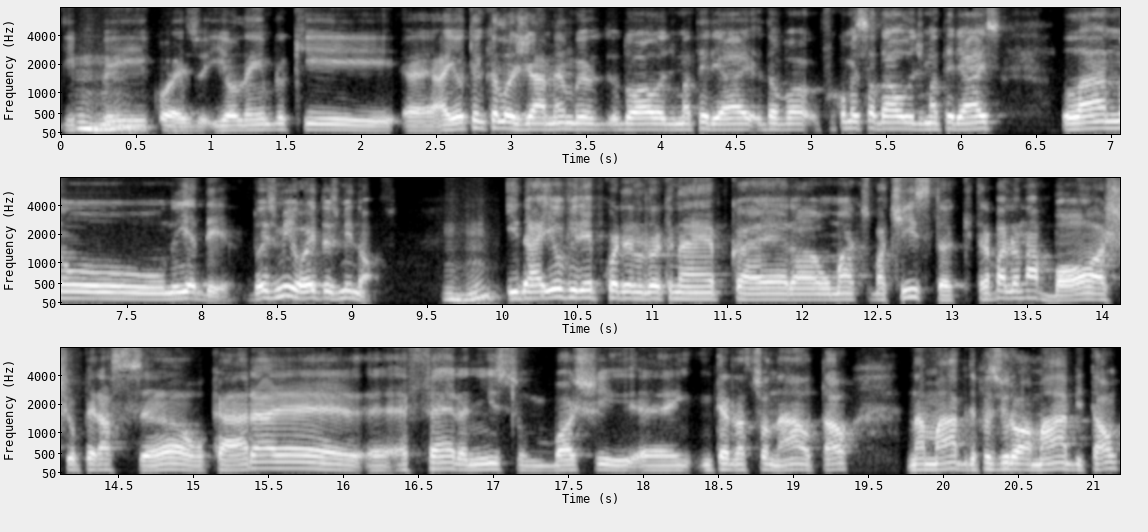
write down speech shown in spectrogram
e, uhum. e coisa. E eu lembro que. É, aí eu tenho que elogiar mesmo, eu dou aula de materiais. Eu dou, fui começar a dar aula de materiais lá no, no IED, 2008, 2009. Uhum. E daí eu virei pro coordenador que na época era o Marcos Batista, que trabalhou na Bosch, operação, o cara é, é, é fera nisso, Bosch é, internacional tal, na MAB, depois virou a MAB e tal,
